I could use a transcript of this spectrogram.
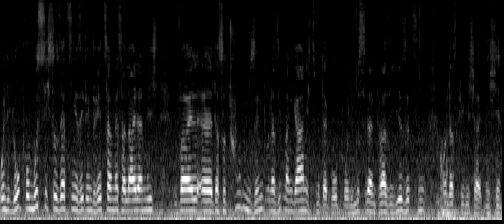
Und die GoPro muss sich so setzen, ihr seht den Drehzahlmesser leider nicht, weil äh, das so Tuben sind und da sieht man gar nichts mit der GoPro. Die müsste dann quasi hier sitzen und das kriege ich halt nicht hin.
